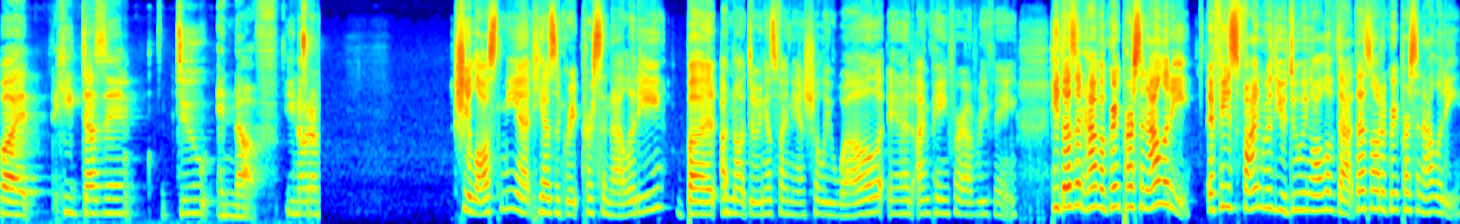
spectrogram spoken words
but he doesn't do enough. You know what I'm she lost me at he has a great personality, but I'm not doing as financially well and I'm paying for everything. He doesn't have a great personality. If he's fine with you doing all of that, that's not a great personality.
